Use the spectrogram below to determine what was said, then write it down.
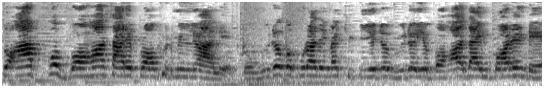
तो आपको बहुत सारे प्रॉफिट मिलने वाले तो वीडियो को पूरा देखना, क्योंकि ये जो वीडियो ये बहुत ज़्यादा इंपॉर्टेंट है।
